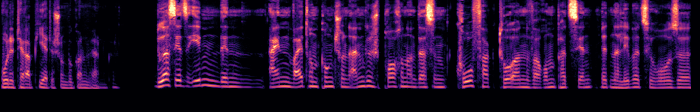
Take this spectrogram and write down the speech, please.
wo die Therapie hätte schon begonnen werden können. Du hast jetzt eben den einen weiteren Punkt schon angesprochen und das sind Kofaktoren, warum Patienten mit einer Leberzirrhose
